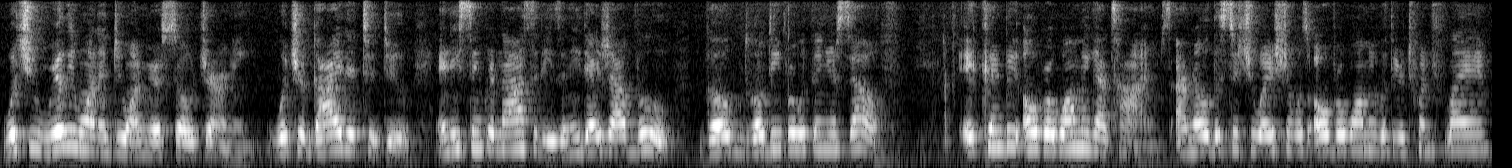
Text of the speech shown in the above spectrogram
what you really want to do on your soul journey, what you're guided to do, any synchronicities, any deja vu. Go go deeper within yourself. It can be overwhelming at times. I know the situation was overwhelming with your twin flame.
